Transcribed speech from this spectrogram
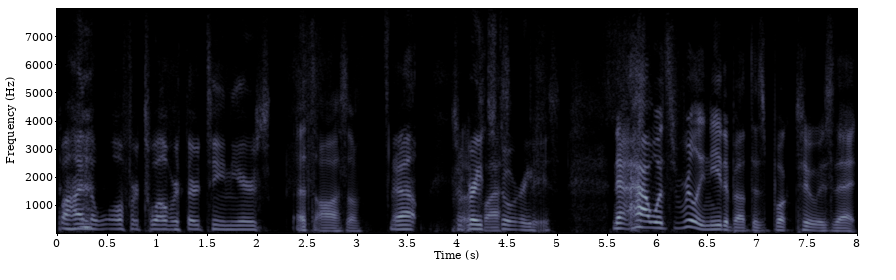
behind the wall for 12 or 13 years. That's awesome. Yeah, it's a great classic story. piece. Now, Hal what's really neat about this book too is that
